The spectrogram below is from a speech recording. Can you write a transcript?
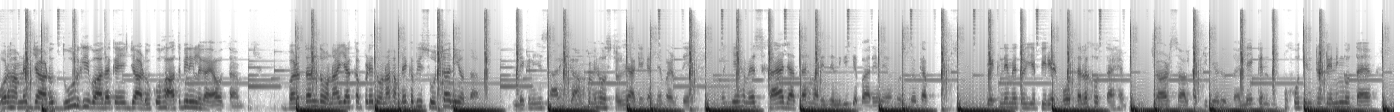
और हमने झाड़ू दूर की बात है कहीं झाड़ू को हाथ भी नहीं लगाया होता। बर्तन धोना या कपड़े धोना हमने कभी सोचा नहीं होता। लेकिन ये सारे काम हमें हॉस्टल में आके करने पड़ते हैं। और ये हमें सिखाया जाता है हमारी ज़िंदगी के बारे में। हॉस्टल का देखने में तो ये पीरियड बहुत अलग होता है। चार साल का पीरियड होता है लेकिन बहुत इंटरटेनिंग होता है।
